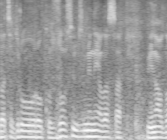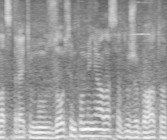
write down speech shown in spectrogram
22-го року зовсім змінилася, війна в 23-му зовсім помінялася. Дуже багато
